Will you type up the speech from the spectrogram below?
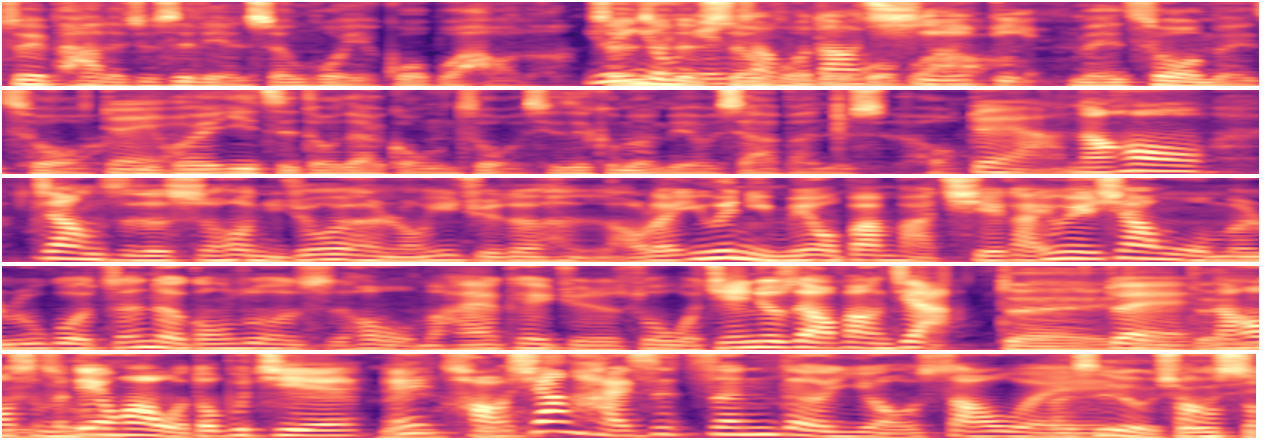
最怕的就是连生活也过不好了，真正的生活都过不好。没错，没错，你会一直都在工作，其实根本没有下班的时候。对啊，然后这样子的时候，你就会很容易觉得很劳累，因为你没有办法切开。因为像我们如果真的工作的时候，我们还可以觉得说，我今天就是要放假，对对，然后什么电话我都不接，哎，好像还是真的有稍微还是有休息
